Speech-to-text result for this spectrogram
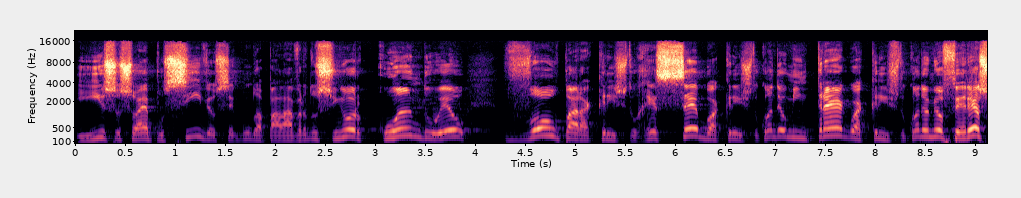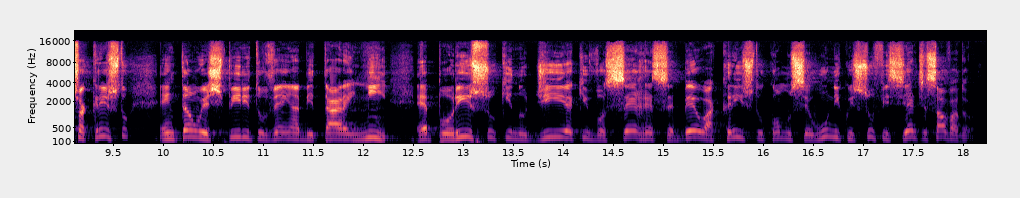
E isso só é possível, segundo a palavra do Senhor, quando eu vou para Cristo, recebo a Cristo, quando eu me entrego a Cristo, quando eu me ofereço a Cristo, então o Espírito vem habitar em mim. É por isso que no dia que você recebeu a Cristo como seu único e suficiente Salvador,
